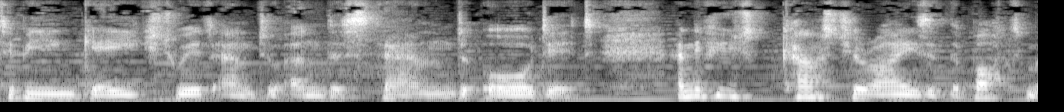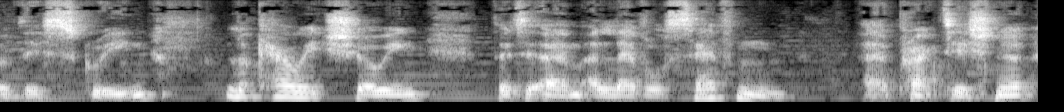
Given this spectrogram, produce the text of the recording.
to be engaged with and to understand audit. And if you cast your eyes at the bottom of this screen, look how it's showing that um, a level 7 uh, practitioner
